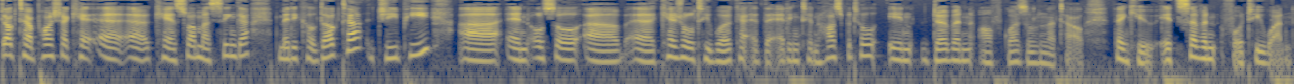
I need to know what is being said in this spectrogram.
Dr. Portia Ke- uh, uh, Kheswa Masinga, medical doctor, GP, uh, and also uh, a casualty worker at the Addington Hospital in Durban of KwaZulu-Natal. Thank you. It's 741.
